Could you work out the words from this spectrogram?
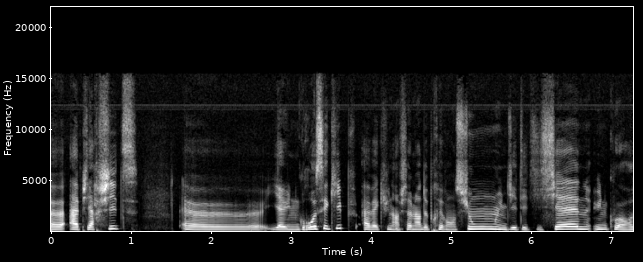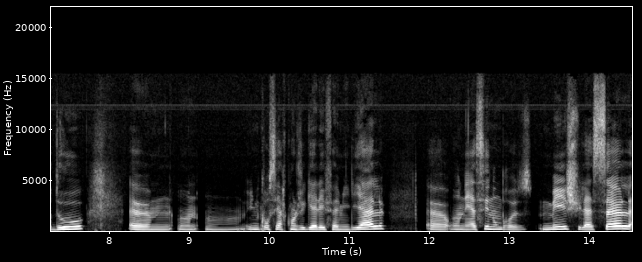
Euh, à Pierrefitte, euh, il y a une grosse équipe avec une infirmière de prévention, une diététicienne, une coordo, euh, une conseillère conjugale et familiale. on est assez nombreuses. Mais je suis la seule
